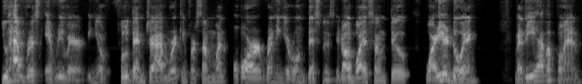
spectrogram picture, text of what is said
you have risk everywhere in your full-time job, working for someone, or running your own business. It all boils down to what are you're doing, whether you have a plan,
